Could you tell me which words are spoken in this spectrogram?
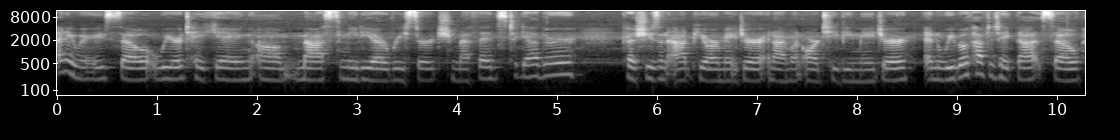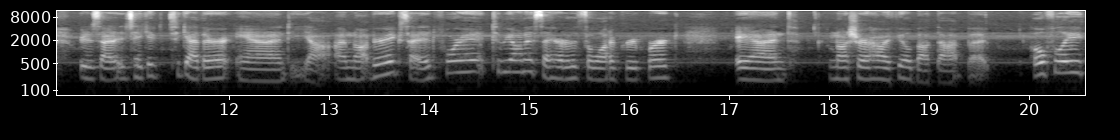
anyway, so we are taking um, mass media research methods together because she's an ad PR major and I'm an RTV major and we both have to take that so we decided to take it together and yeah I'm not very excited for it to be honest I heard it's a lot of group work and I'm not sure how I feel about that but hopefully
